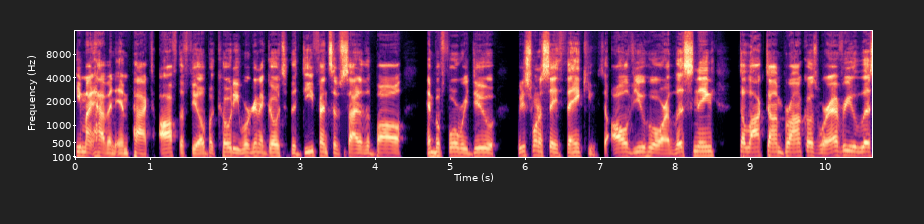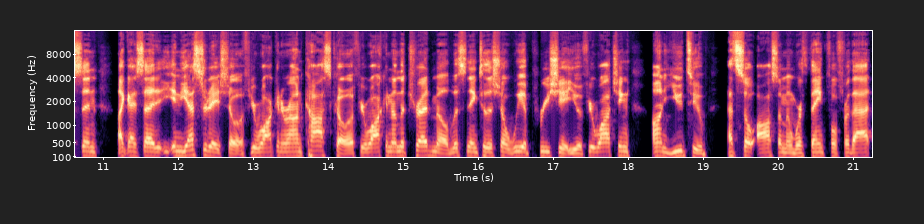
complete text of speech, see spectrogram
He might have an impact off the field. But Cody, we're going to go to the defensive side of the ball and before we do, we just want to say thank you to all of you who are listening to Locked On Broncos, wherever you listen. Like I said in yesterday's show, if you're walking around Costco, if you're walking on the treadmill, listening to the show, we appreciate you. If you're watching on YouTube, that's so awesome. And we're thankful for that.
